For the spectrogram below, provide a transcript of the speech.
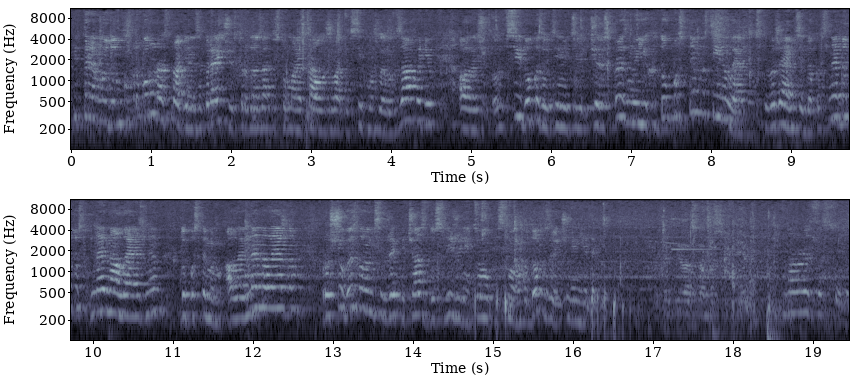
підтримую думку прокурора, справді не заперечую, сторона захисту має право вживати всіх можливих заходів, але ж всі докази оцінюються через призму їх допустимості і належності. Вважаємо цей доказ недопус- неналежним, допустимим, але неналежним, про що висловимося вже під час дослідження цього письмового доказу, якщо він є таким. Потерпіла особа суттєва. Належить засуду.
